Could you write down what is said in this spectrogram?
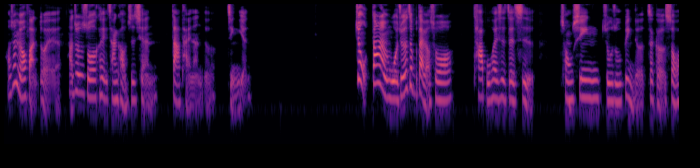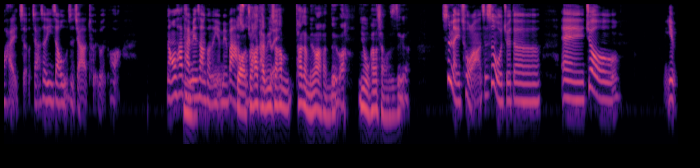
好像没有反对，他就是说可以参考之前大台南的。经验，就当然，我觉得这不代表说他不会是这次重新足足病的这个受害者。假设依照物质家的推论的话，然后他台面上可能也没办法说，就他台面上他他可能没办法反对吧？因为我刚刚想的是这个，是没错啊。只是我觉得，哎，就也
